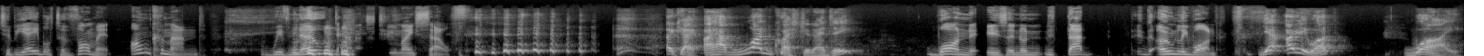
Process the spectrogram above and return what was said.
to be able to vomit on command with no damage to myself. Okay, I have one question, Edy. One is an un- that only one. Yeah, only one. Why?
